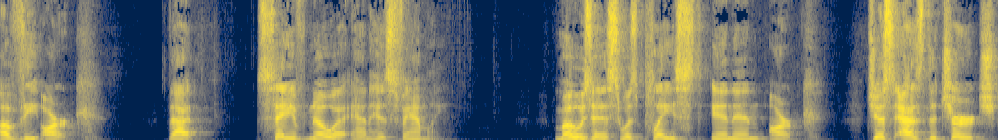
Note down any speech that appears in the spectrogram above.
of the ark that saved Noah and his family. Moses was placed in an ark. Just as the church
